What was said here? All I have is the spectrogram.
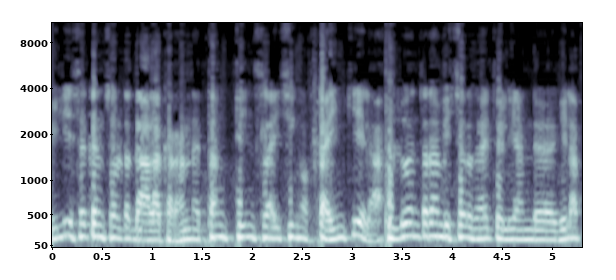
මිලි සෙකන්ඩ්ස් වලට දාලා කරන්න නැත්නම් thin slicing of time කියලා පුළුවන් තරම් විස්තර සහිතව ලියන්න කියලා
